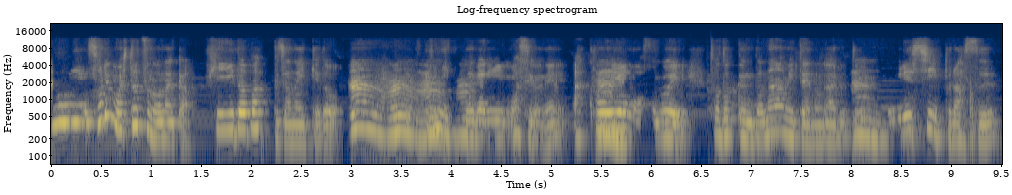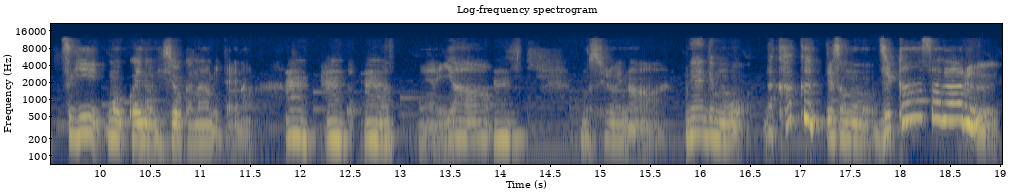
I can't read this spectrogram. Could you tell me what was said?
そういうそれも一つのなんかフィードバックじゃないけど、うんうんうんうん、につながりますよね。あこういうのすごい届くんだなみたいのがあると、うん、嬉しいプラス次もうこういうのにしようかなみたいな。うんうんうん、いや、うん、面白いな。ねでも書くってその時間差がある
